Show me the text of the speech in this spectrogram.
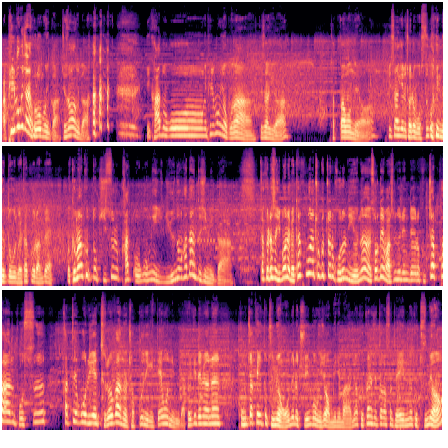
아, 필봉이잖아요, 그러고 보니까. 죄송합니다. 이 가도공이 필봉이었구나, 필살기가. 잠깐만요. 필살기를 전혀 못 쓰고 있는 또 우리 메탈쿠라인데 그만큼 또 기술 갓 50이 유능하다는 뜻입니다. 자 그래서 이번에 메탈쿠라 초격전을 고른 이유는 서두에 말씀드린 대로 극잡한 보스 카테고리에 들어가는 적군이기 때문입니다. 그렇게 되면은 공짜 캐릭터 2명, 오늘의 주인공이죠. 엄밀히 말하면 극간의 제트가서 되어 있는 그 2명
